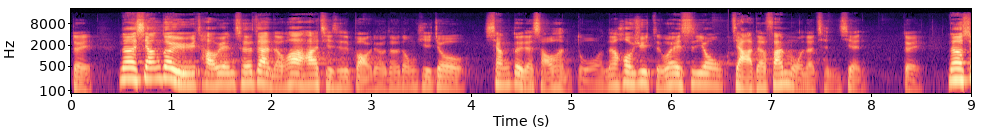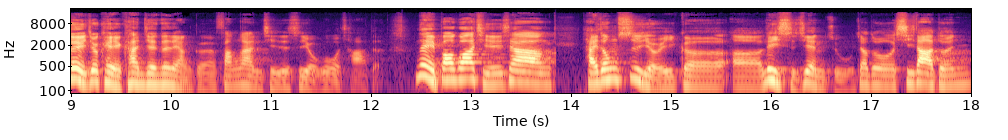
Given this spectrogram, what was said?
对，那相对于桃园车站的话，它其实保留的东西就相对的少很多。那后续只会是用假的翻模的呈现。对，那所以就可以看见这两个方案其实是有落差的。那也包括其实像台中市有一个呃历史建筑叫做西大墩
